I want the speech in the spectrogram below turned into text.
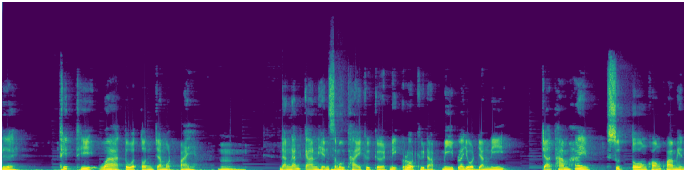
เรื่อยๆทิฏฐิว่าตัวตนจะหมดไป อืม ดังนั้นการเห็นสมุทัยคือเกิดนิโรธคือดับมีประโยชน์อย่างนี้ จะทำให้สุดโต่งของความเห็น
